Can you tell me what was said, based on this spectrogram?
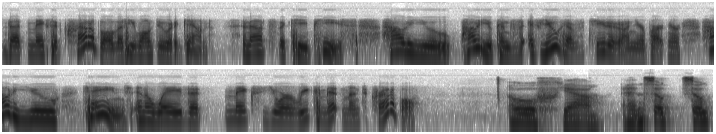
that makes it credible that he won't do it again and that's the key piece. How do you how do you conv- if you have cheated on your partner? How do you change in a way that makes your recommitment credible? Oh yeah, and so so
